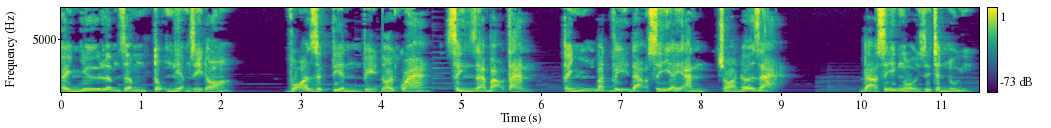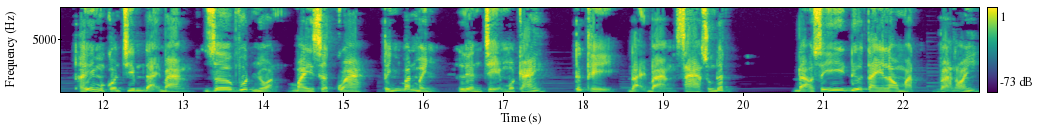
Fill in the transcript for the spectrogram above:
Hình như lâm dâm tụng niệm gì đó võ dực tiên vì đói quá, sinh ra bạo tàn, tính bắt vị đạo sĩ ấy ăn cho đỡ dạ. Đạo sĩ ngồi dưới chân núi, thấy một con chim đại bàng giơ vuốt nhọn bay sượt qua, tính bắt mình, liền chỉ một cái, tức thì đại bàng xa xuống đất. Đạo sĩ đưa tay lau mặt và nói,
